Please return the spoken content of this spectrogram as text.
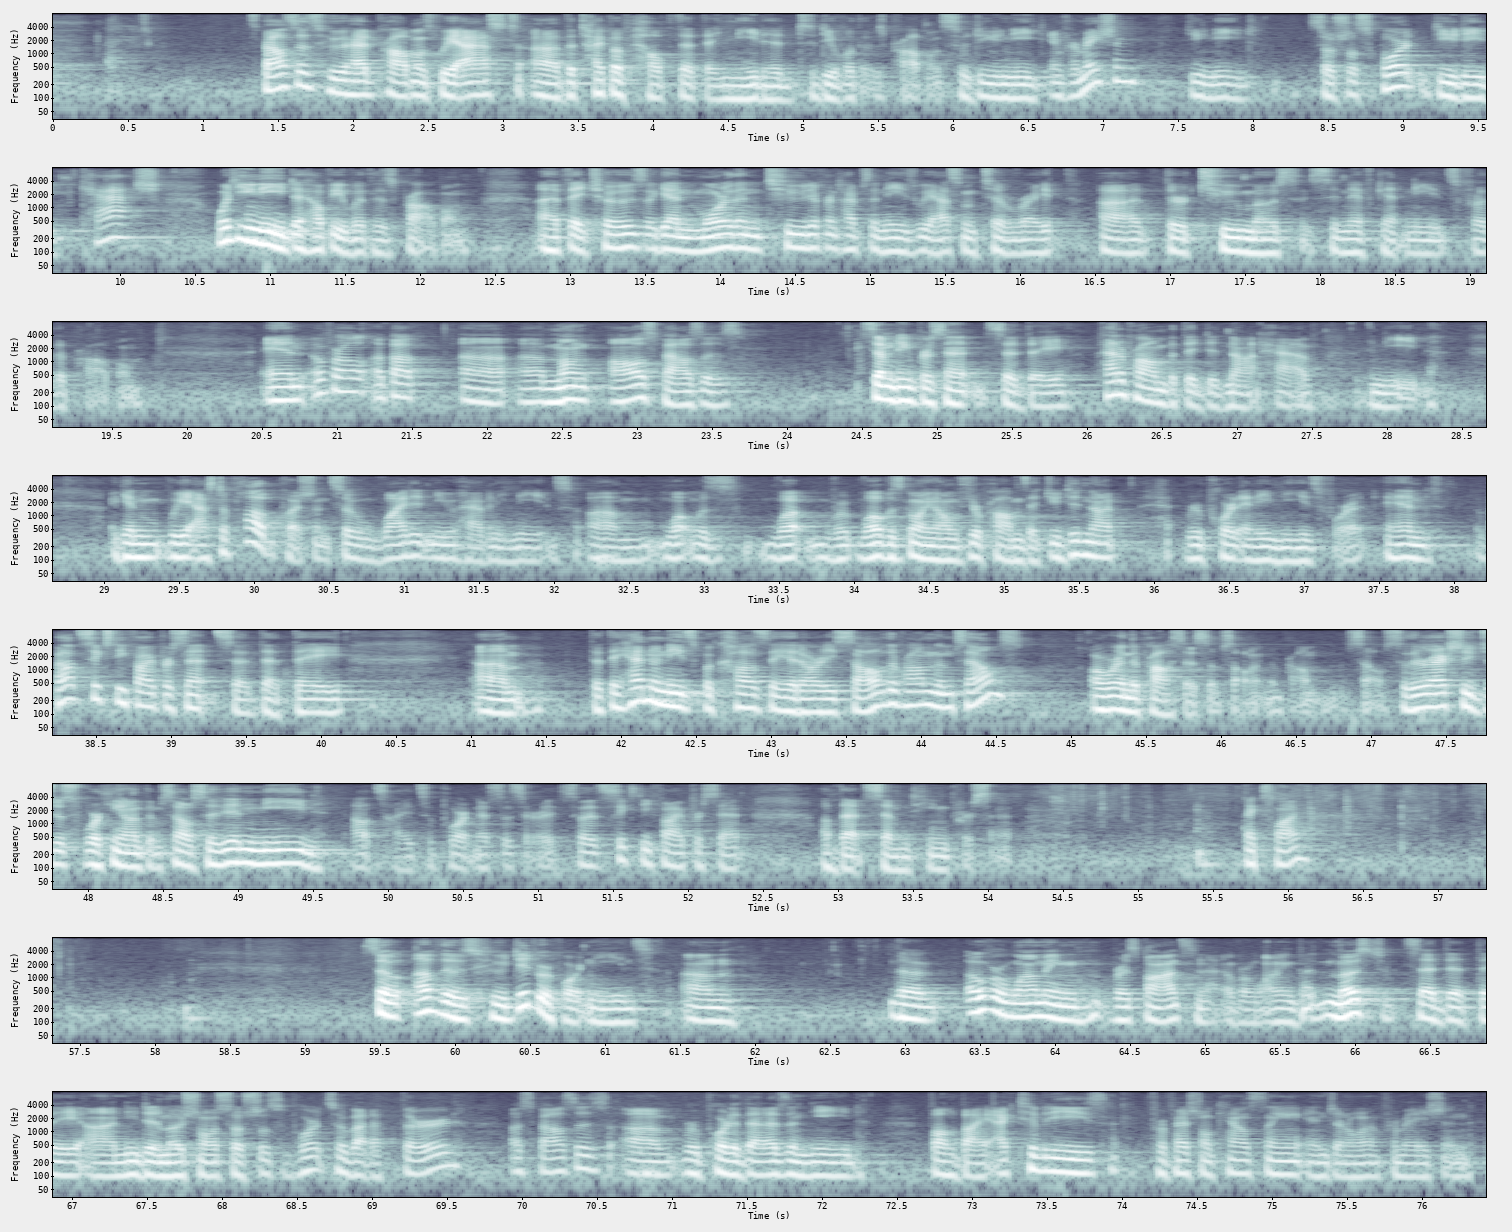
spouses who had problems, we asked uh, the type of help that they needed to deal with those problems. So do you need information? Do you need social support? Do you need cash? What do you need to help you with this problem? Uh, if they chose, again, more than two different types of needs, we asked them to rate uh, their two most significant needs for the problem. And overall, about uh, among all spouses, 17% said they had a problem, but they did not have a need. Again, we asked a follow-up question. So why didn't you have any needs? Um, what was what what was going on with your problem that you did not report any needs for it? And about 65% said that they um, that they had no needs because they had already solved the problem themselves or were in the process of solving the problem themselves. So they were actually just working on it themselves. So they didn't need outside support necessarily. So that's 65% of that 17%. Next slide. So of those who did report needs, um, the overwhelming response, not overwhelming, but most said that they uh, needed emotional or social support. So about a third of spouses um, reported that as a need, followed by activities, professional counseling, and general information.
